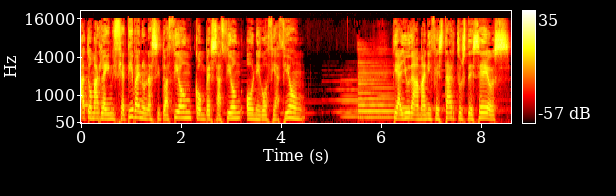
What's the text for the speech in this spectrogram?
a tomar la iniciativa en una situación, conversación o negociación. Te ayuda a manifestar tus deseos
